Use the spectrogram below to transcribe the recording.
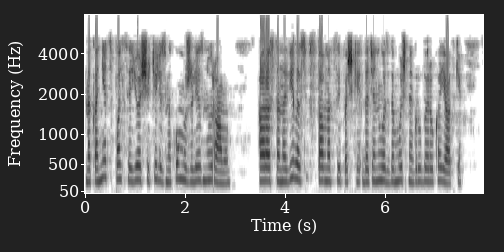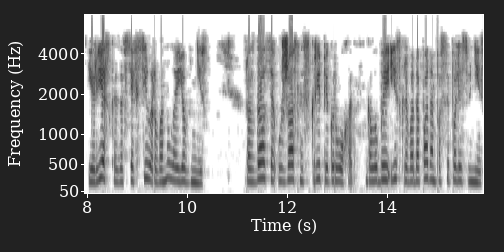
Наконец пальцы ее ощутили знакомую железную раму. Ара остановилась, встав на цыпочки, дотянулась до мощной грубой рукоятки и резко изо всех сил рванула ее вниз. Раздался ужасный скрип и грохот. Голубые искры водопадом посыпались вниз.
